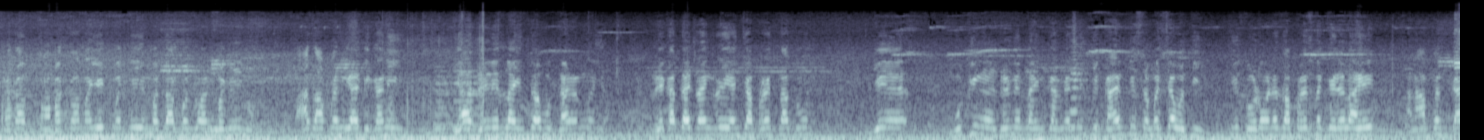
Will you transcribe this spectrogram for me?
प्रका प्रभाग क्रमांक एक मधले मतदान बंधू आणि भगिनींनो आज आपण या ठिकाणी या ड्रेनेज लाईनचं उद्घाटन रेखाताई टांगरे यांच्या प्रयत्नातून जे मोठी ड्रेनेज लाईन करण्याची जी कायमची समस्या होती ती सोडवण्याचा प्रयत्न केलेला आहे. आणि आपण त्या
